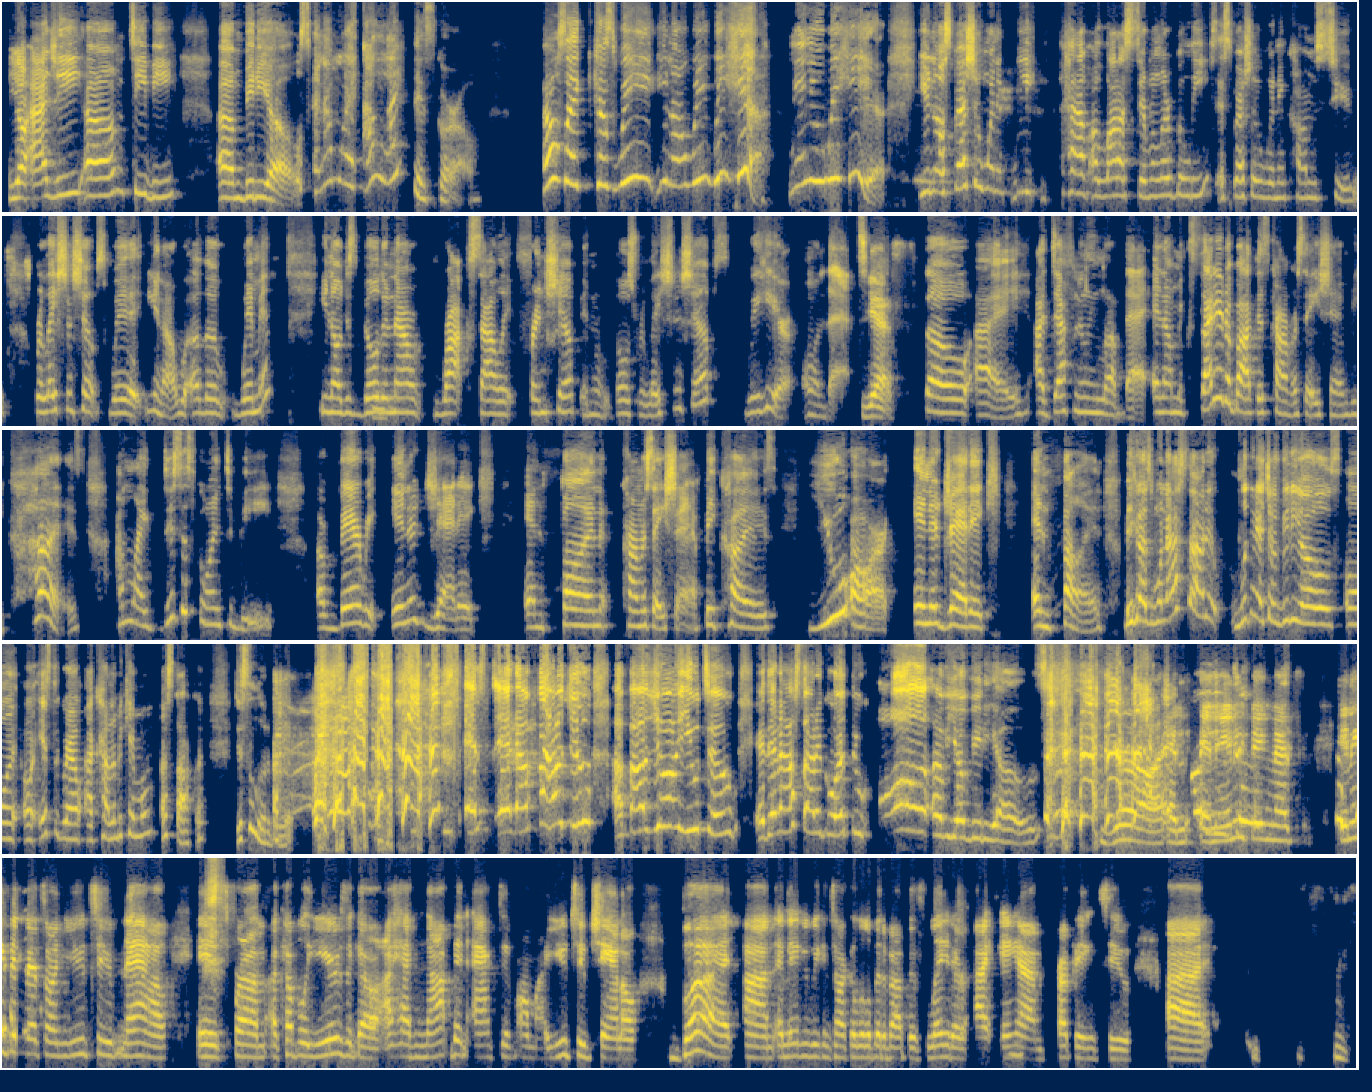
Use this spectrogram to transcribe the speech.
your IG um, TV um, videos, and I'm like, I like this girl. I was like, because we, you know, we we here me and you we here. You know especially when we have a lot of similar beliefs especially when it comes to relationships with you know with other women you know just building mm-hmm. our rock solid friendship and those relationships we're here on that. Yes. So i i definitely love that. And i'm excited about this conversation because i'm like this is going to be a very energetic and fun conversation because you are energetic and fun because when I started looking at your videos on, on Instagram, I kind of became a, a, stalker just a little bit. and, and, I found you, I found you on YouTube, and then I started going through all of your videos. Girl, and, and anything that's anything that's on YouTube now is from a couple of years ago. I have not been active on my YouTube channel, but um, and maybe we can talk a little bit about this later. I mm-hmm. am prepping to uh,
